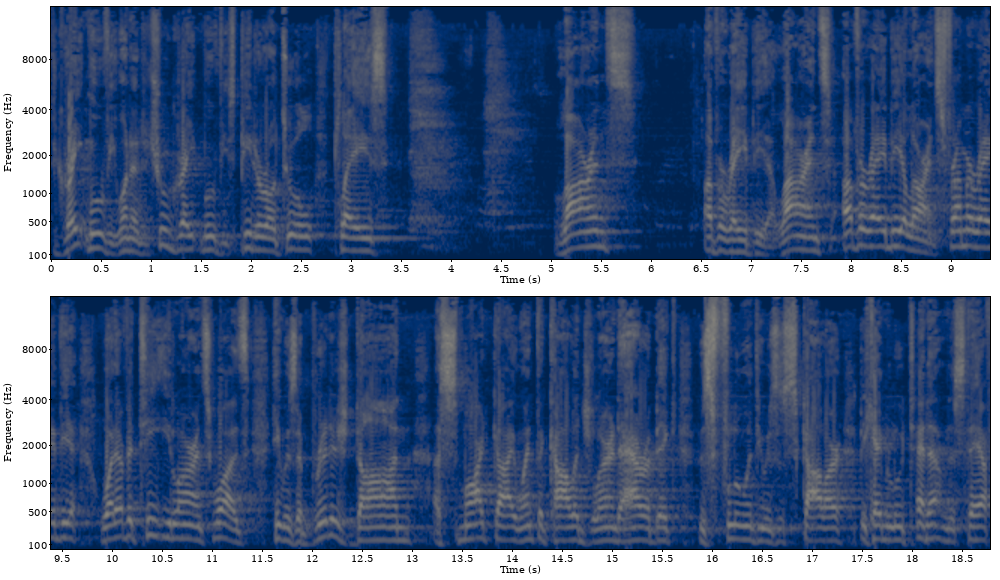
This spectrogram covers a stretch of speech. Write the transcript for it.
The great movie, one of the true great movies. Peter O'Toole plays Lawrence of Arabia. Lawrence of Arabia, Lawrence from Arabia, whatever T.E. Lawrence was, he was a British Don, a smart guy, went to college, learned Arabic, was fluent, he was a scholar, became a lieutenant on the staff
